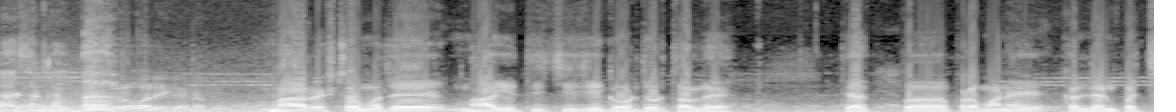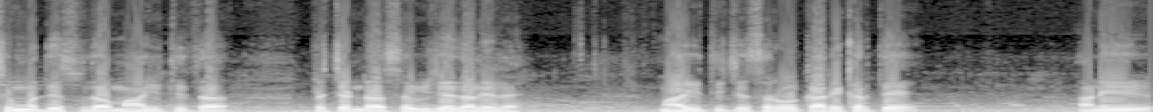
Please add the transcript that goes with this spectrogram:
काय सांगाल? महाराष्ट्रामध्ये महायुतीची जी घोडदौड चालू आहे त्याच प- प्रमाणे कल्याण पश्चिममध्ये सुद्धा महायुतीचा प्रचंड असा विजय झालेला आहे. महायुतीचे सर्व कार्यकर्ते आणि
